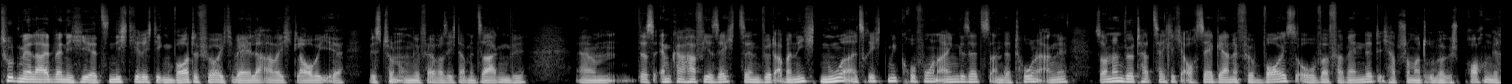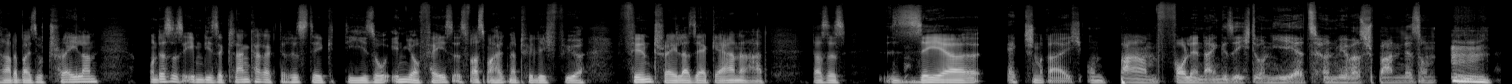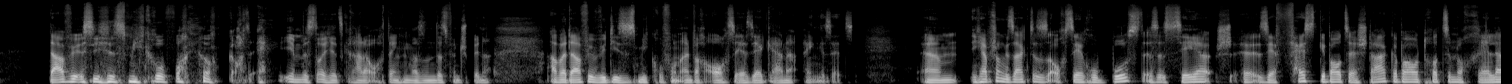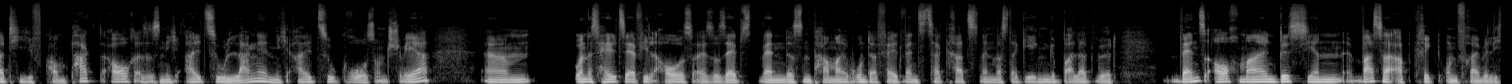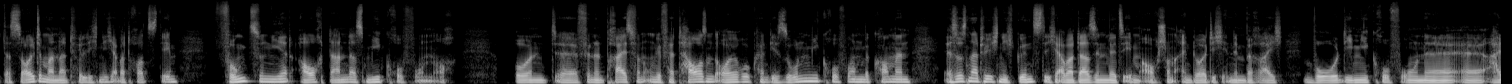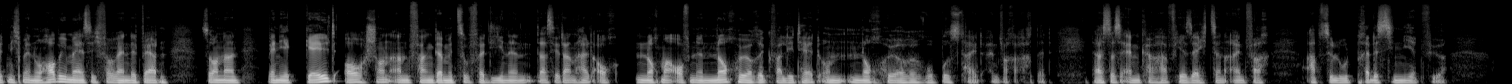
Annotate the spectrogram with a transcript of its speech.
Tut mir leid, wenn ich hier jetzt nicht die richtigen Worte für euch wähle, aber ich glaube, ihr wisst schon ungefähr, was ich damit sagen will. Ähm, das MKH 416 wird aber nicht nur als Richtmikrofon eingesetzt an der Tonangel, sondern wird tatsächlich auch sehr gerne für Voice-Over verwendet. Ich habe schon mal drüber gesprochen, gerade bei so Trailern. Und das ist eben diese Klangcharakteristik, die so in your face ist, was man halt natürlich für Filmtrailer sehr gerne hat. Das ist sehr actionreich und bam, voll in dein Gesicht und jetzt hören wir was Spannendes und mm, Dafür ist dieses Mikrofon, oh Gott, ey, ihr müsst euch jetzt gerade auch denken, was ist denn das für ein Spinner? Aber dafür wird dieses Mikrofon einfach auch sehr, sehr gerne eingesetzt. Ähm, ich habe schon gesagt, es ist auch sehr robust, es ist sehr, äh, sehr fest gebaut, sehr stark gebaut, trotzdem noch relativ kompakt auch. Es ist nicht allzu lange, nicht allzu groß und schwer. Ähm, und es hält sehr viel aus. Also selbst wenn das ein paar Mal runterfällt, wenn es zerkratzt, wenn was dagegen geballert wird, wenn es auch mal ein bisschen Wasser abkriegt, unfreiwillig, das sollte man natürlich nicht, aber trotzdem funktioniert auch dann das Mikrofon noch. Und äh, für einen Preis von ungefähr 1000 Euro könnt ihr so ein Mikrofon bekommen. Es ist natürlich nicht günstig, aber da sind wir jetzt eben auch schon eindeutig in dem Bereich, wo die Mikrofone äh, halt nicht mehr nur hobbymäßig verwendet werden, sondern wenn ihr Geld auch schon anfangt damit zu verdienen, dass ihr dann halt auch nochmal auf eine noch höhere Qualität und noch höhere Robustheit einfach achtet. Da ist das MKH 416 einfach absolut prädestiniert für.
